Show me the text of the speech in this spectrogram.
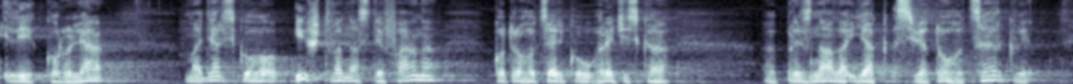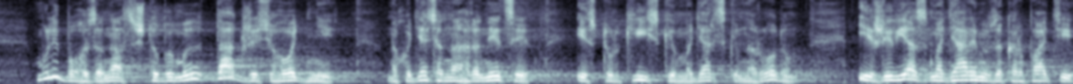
і короля мадярського Іштвана Стефана, котрого церква греческа е, признала як святого церкви. Молі Бога за нас, щоб ми також сьогодні, знаходяться на границі із туркійським мадярським народом, і живя з мадярами в Закарпатті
